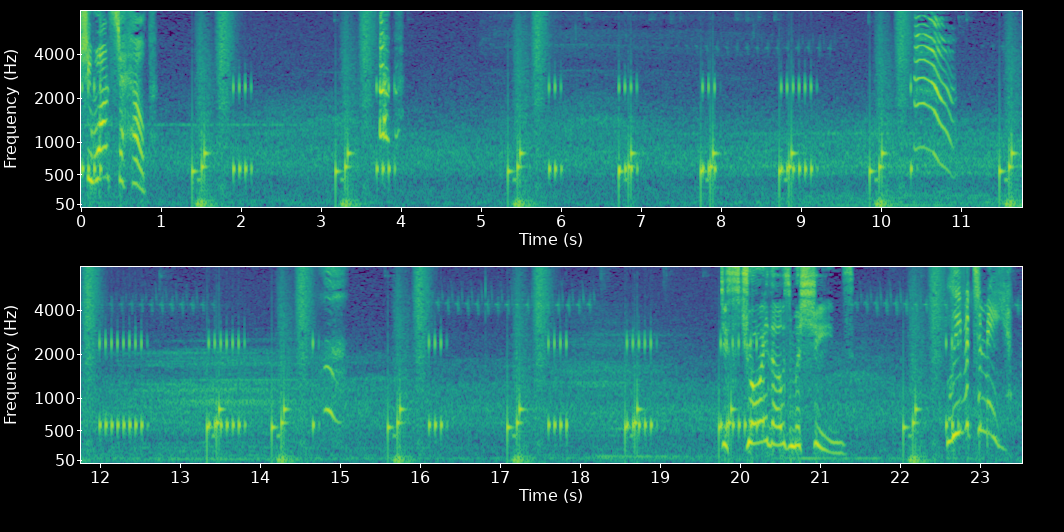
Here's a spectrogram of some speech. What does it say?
She wants to help. Destroy those machines! Leave it to me.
